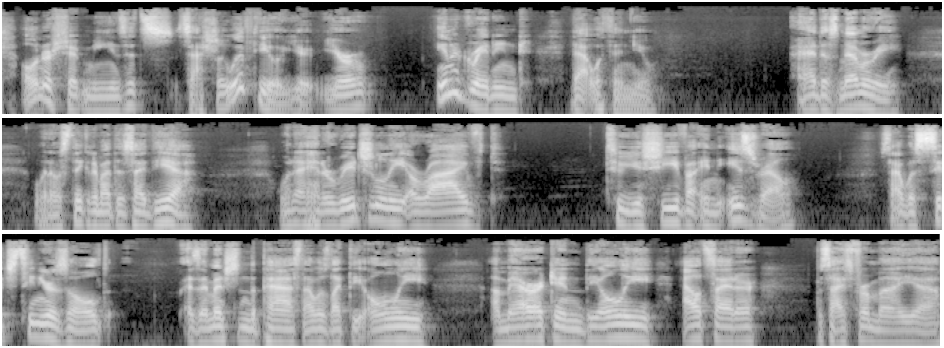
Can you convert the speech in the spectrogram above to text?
Ownership means it's, it's actually with you. You're, you're integrating that within you. I had this memory when I was thinking about this idea. When I had originally arrived to yeshiva in Israel. So I was 16 years old. As I mentioned in the past, I was like the only American, the only outsider besides for my, uh,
